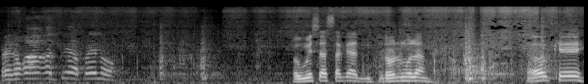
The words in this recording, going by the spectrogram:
Preno kakakad kuya, preno. Huwag mo sasagad. Roll mo lang. Okay.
